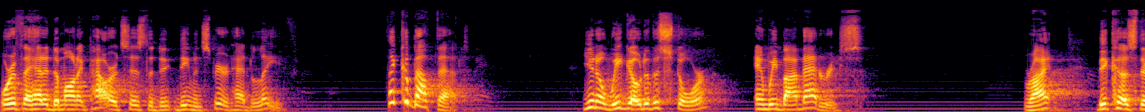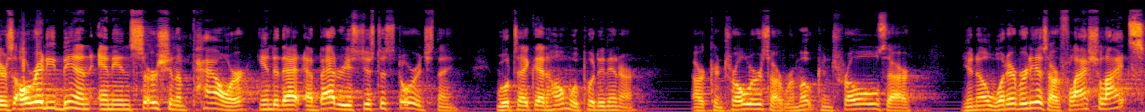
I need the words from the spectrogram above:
Or if they had a demonic power, it says the de- demon spirit had to leave. Think about that. You know, we go to the store and we buy batteries, right? Because there's already been an insertion of power into that. A battery is just a storage thing. We'll take that home, we'll put it in our, our controllers, our remote controls, our, you know, whatever it is, our flashlights.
